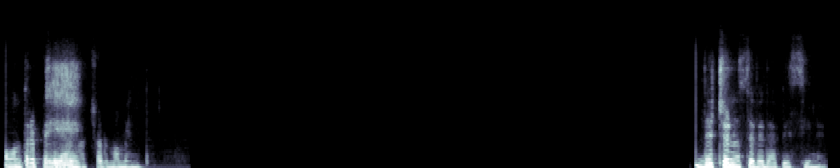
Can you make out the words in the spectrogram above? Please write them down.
O întreb pe ea în acel moment. De ce nu se vedea pe sine?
